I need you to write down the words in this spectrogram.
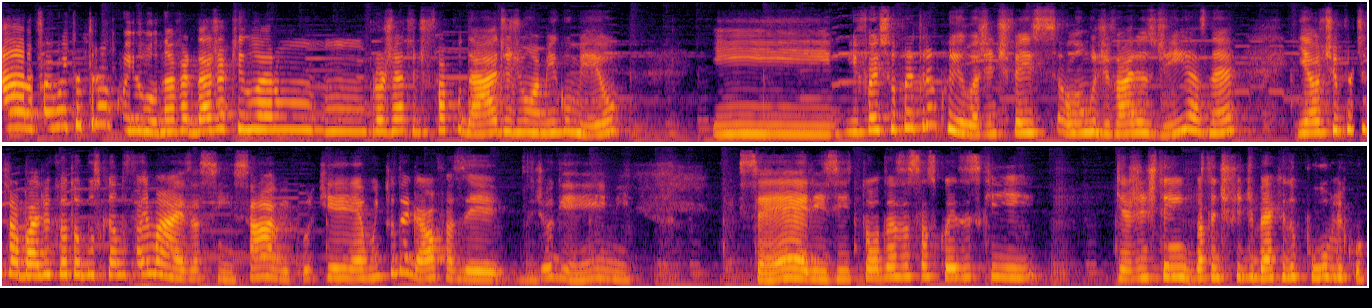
Ah, foi muito tranquilo. Na verdade, aquilo era um, um projeto de faculdade de um amigo meu. E, e, foi super tranquilo. A gente fez ao longo de vários dias, né? E é o tipo de trabalho que eu tô buscando fazer mais, assim, sabe? Porque é muito legal fazer videogame, séries e todas essas coisas que, que a gente tem bastante feedback do público.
